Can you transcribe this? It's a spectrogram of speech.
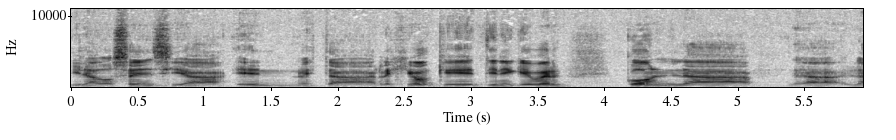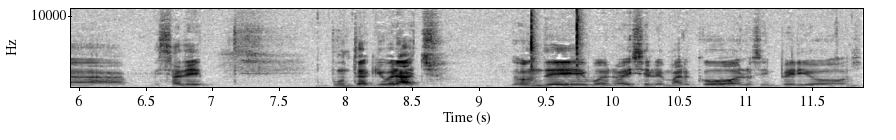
y la docencia en nuestra región, que tiene que ver con la, la, la- me sale Punta Quebracho, donde, bueno, ahí se le marcó a los imperios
